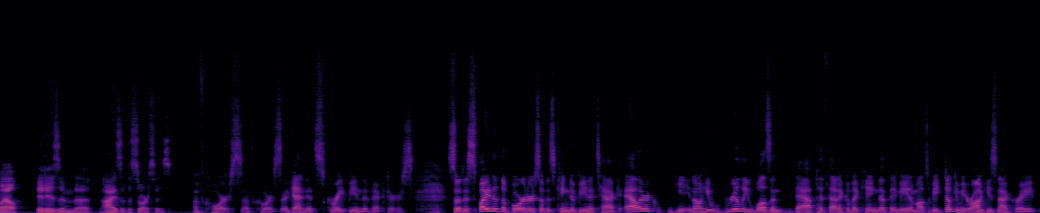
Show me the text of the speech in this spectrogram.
Well, it is in the eyes of the sources. Of course, of course. Again, it's great being the victors. So, despite of the borders of his kingdom being attacked, Alaric, he, you know, he really wasn't that pathetic of a king that they made him out to be. Don't get me wrong, he's not great.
